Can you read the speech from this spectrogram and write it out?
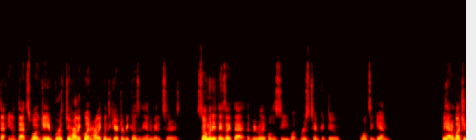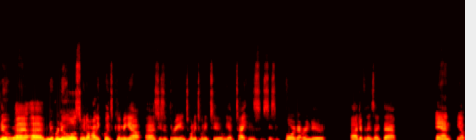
that you know that's what gave birth to Harley Quinn. Harley Quinn's a character because of the animated series. So many things like that. That'd be really cool to see what Bruce Timm could do once again. We had a bunch of new, uh, uh, new renewals. So we know Harley Quinn's coming out uh, season three in 2022. We have Titans season four got renewed, uh, different things like that, and you know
